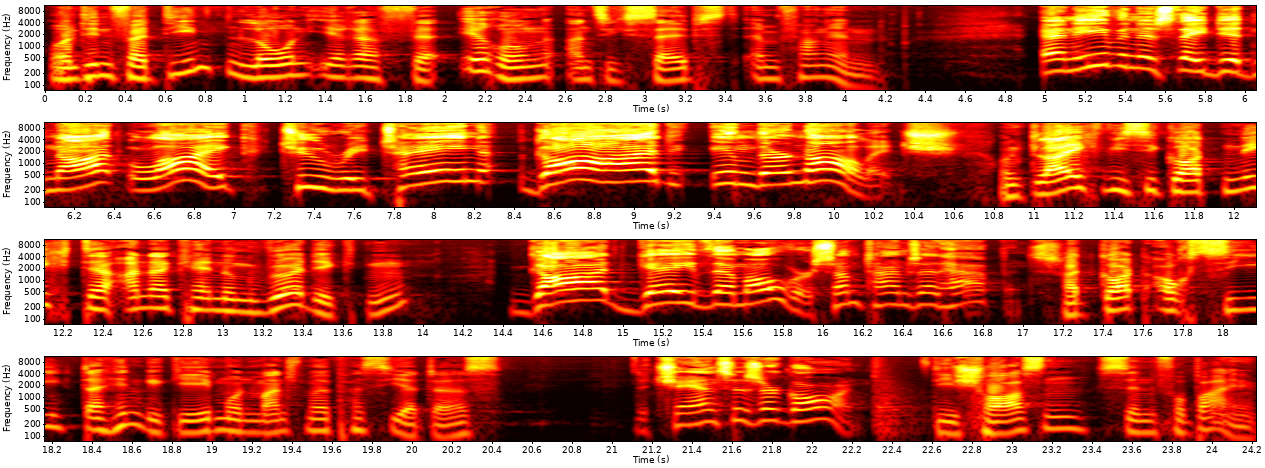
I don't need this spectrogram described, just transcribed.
Und den verdienten Lohn ihrer Verirrung an sich selbst empfangen. And even as they did not like to retain God in their knowledge, Und gleich wie sie Gott nicht der Anerkennung würdigten, God gave them over. Sometimes that happens. hat Gott auch sie dahingegeben und manchmal passiert das. The chances are gone. Die Chancen sind vorbei.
